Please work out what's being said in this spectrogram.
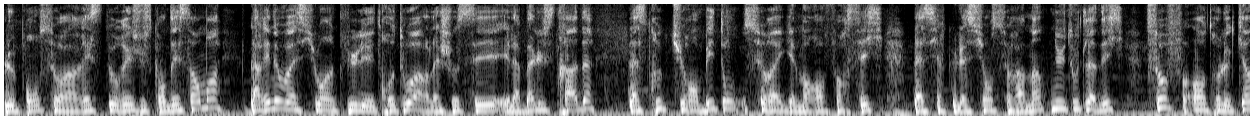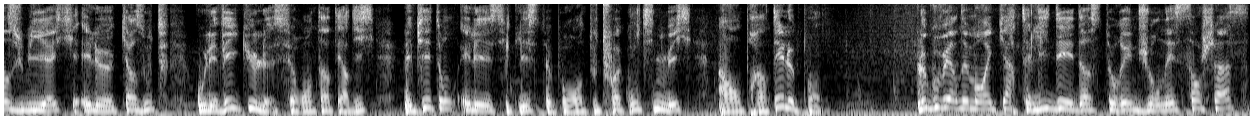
Le pont sera restauré jusqu'en décembre. La rénovation inclut les trottoirs, la chaussée et la balustrade. La structure en béton sera également renforcée. La circulation sera maintenue toute l'année, sauf entre le 15 juillet et le 15 août, où les véhicules seront interdits. Les piétons et les cyclistes pourront toutefois continuer à emprunter le pont. Le gouvernement écarte l'idée d'instaurer une journée sans chasse.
